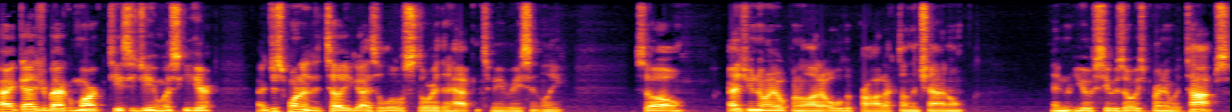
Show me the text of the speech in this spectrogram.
Alright guys, you're back with Mark, TCG and Whiskey here. I just wanted to tell you guys a little story that happened to me recently. So, as you know, I open a lot of older product on the channel, and UFC was always printed with Topps.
